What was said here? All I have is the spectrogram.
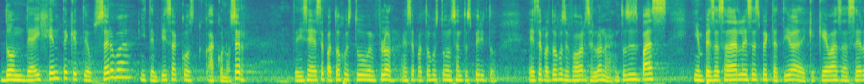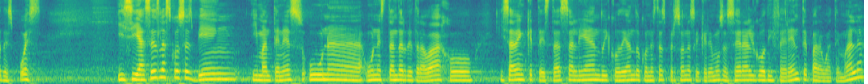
donde hay gente que te observa y te empieza a, conocer. Mm. Te dice, este patojo estuvo en Flor, este patojo estuvo en Santo Espíritu, este patojo se fue a Barcelona. Entonces vas y empezás a darle esa expectativa de que qué vas a hacer después. Y si haces las cosas bien y mantienes una, un estándar de trabajo y saben que te estás saliendo y codeando con estas personas que queremos hacer algo diferente para Guatemala,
